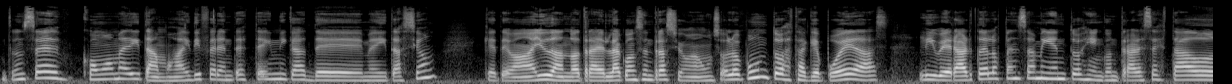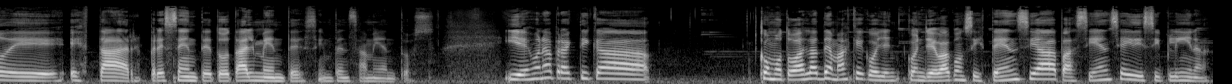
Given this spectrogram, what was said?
Entonces, ¿cómo meditamos? Hay diferentes técnicas de meditación que te van ayudando a traer la concentración a un solo punto hasta que puedas liberarte de los pensamientos y encontrar ese estado de estar presente totalmente sin pensamientos. Y es una práctica como todas las demás que conlleva consistencia, paciencia y disciplina.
